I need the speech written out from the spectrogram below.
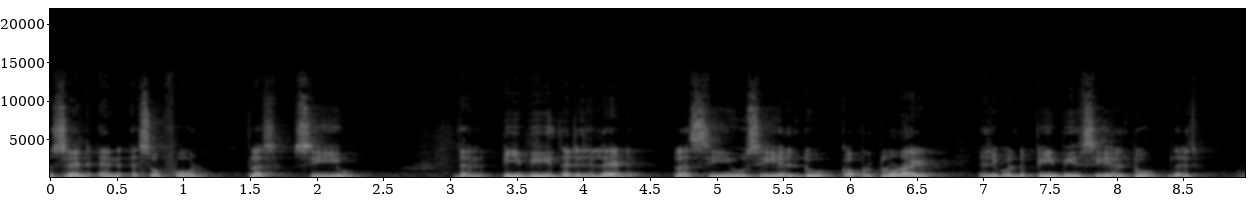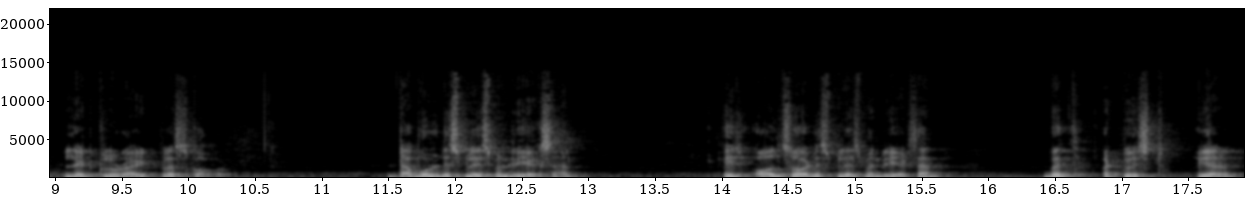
ZnSO4 plus Cu. Then Pb that is lead plus CuCl2 copper chloride is equal to PbCl2 that is lead chloride plus copper. Double displacement reaction is also a displacement reaction with a twist. Here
